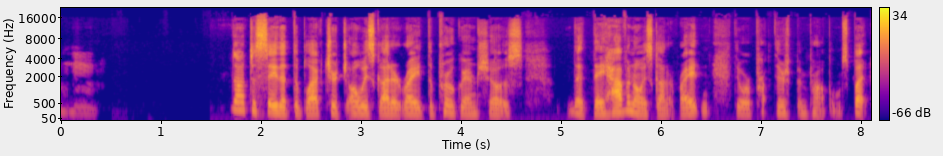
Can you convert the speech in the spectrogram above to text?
mm-hmm. not to say that the black church always got it right. The program shows that they haven't always got it right. There were pro- there's been problems. But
